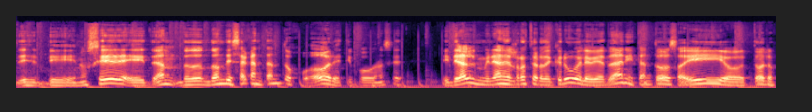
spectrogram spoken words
de, de- no sé, de- de- de dónde sacan tantos jugadores, tipo, no sé. Literal, mirás el roster de el Leviatán, y están todos ahí, o todos los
